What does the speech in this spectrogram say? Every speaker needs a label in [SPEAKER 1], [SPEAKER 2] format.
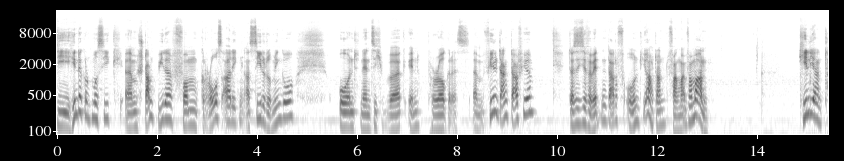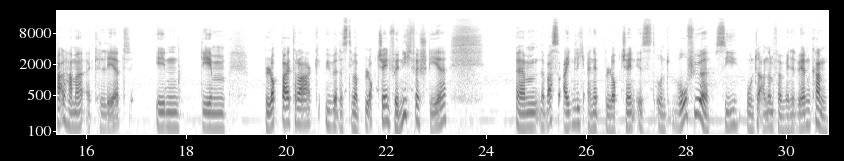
[SPEAKER 1] Die Hintergrundmusik ähm, stammt wieder vom großartigen Asido Domingo und nennt sich Work in Progress. Ähm, vielen Dank dafür, dass ich sie verwenden darf und ja, dann fangen wir einfach mal an. Kilian Thalhammer erklärt in dem Blogbeitrag über das Thema Blockchain für Nichtversteher, ähm, was eigentlich eine Blockchain ist und wofür sie unter anderem verwendet werden kann.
